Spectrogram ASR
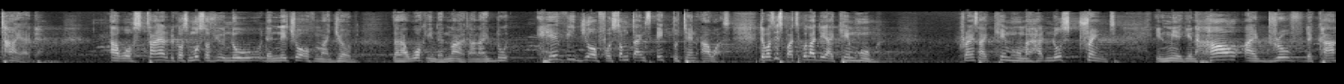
tired. I was tired because most of you know the nature of my job that I work in the night and I do heavy job for sometimes 8 to 10 hours. There was this particular day I came home. Friends, I came home, I had no strength in me again. How I drove the car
